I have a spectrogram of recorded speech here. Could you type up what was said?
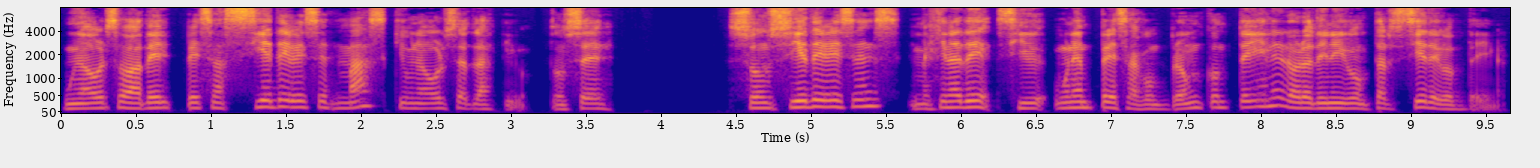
una bolsa de papel pesa siete veces más que una bolsa de plástico. Entonces, son siete veces, imagínate, si una empresa compra un container, ahora tiene que comprar siete containers.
